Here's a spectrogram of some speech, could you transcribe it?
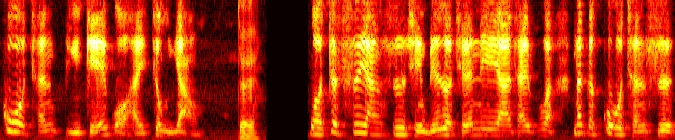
过程比结果还重要。对，我这四样事情，比如说权利啊、财富啊，那个过程是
